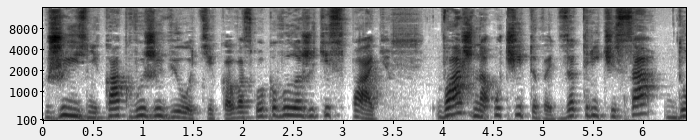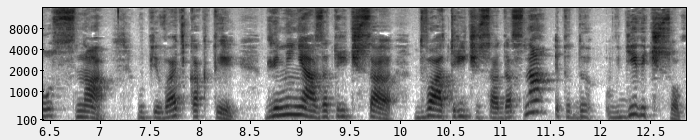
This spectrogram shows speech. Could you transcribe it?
жизни, как вы живете, во сколько вы ложитесь спать. Важно учитывать за 3 часа до сна выпивать коктейль. Для меня за 3 часа, 2-3 часа до сна это в 9 часов.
